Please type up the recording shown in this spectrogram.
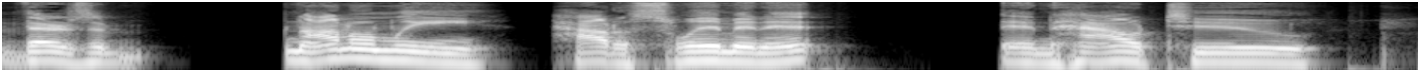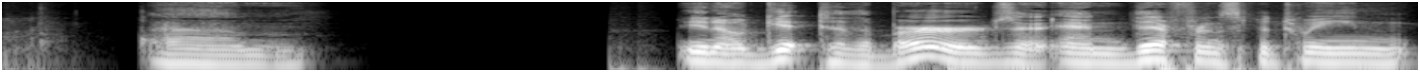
there's a not only how to swim in it and how to, um, you know, get to the birds and, and difference between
